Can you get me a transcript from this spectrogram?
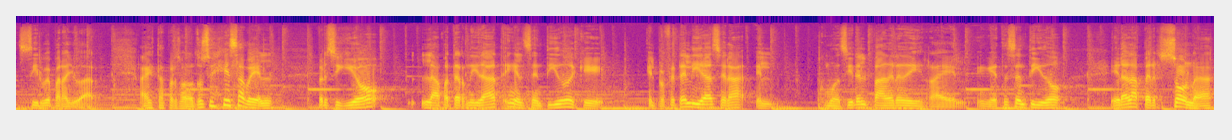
sirve para ayudar a estas personas. Entonces Jezabel persiguió la paternidad en el sentido de que el profeta Elías era el, como decir, el padre de Israel. En este sentido, era la persona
